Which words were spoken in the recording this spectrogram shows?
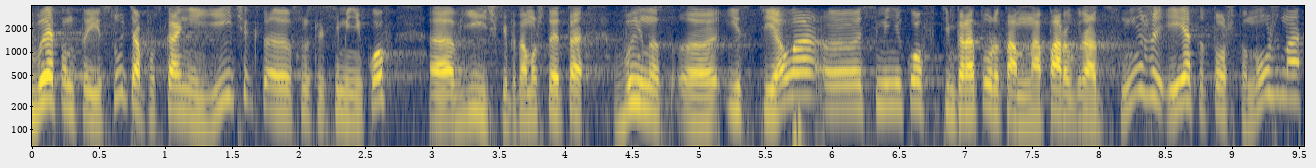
в этом-то и суть опускания яичек, э, в смысле семенников, э, в яички, потому что это вынос э, из тела семенников, температура там на пару градусов ниже, и это то, что нужно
